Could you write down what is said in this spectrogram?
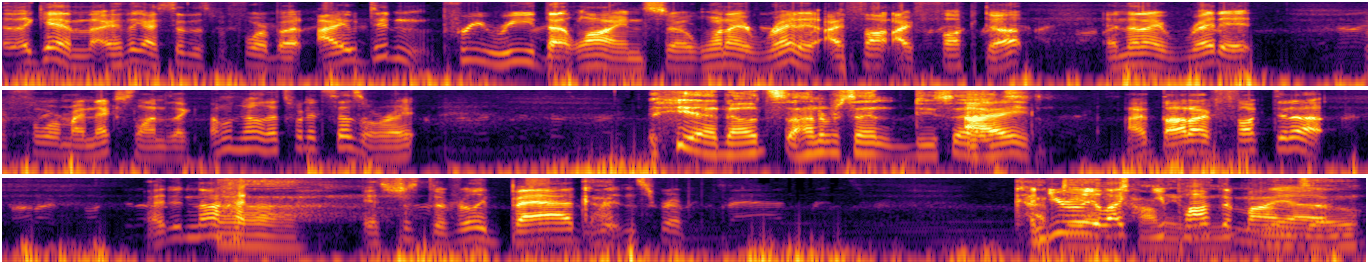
again, I think I said this before, but I didn't pre-read that line, so when I read it, I thought I fucked up, and then I read it before my next line. I was like, oh no, that's what it says, all right. Yeah, no, it's 100% do sex. I, I thought I fucked it up. I did not. Uh, it's just a really bad written script. And you really like you popped Win- at my Wiseau. um,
